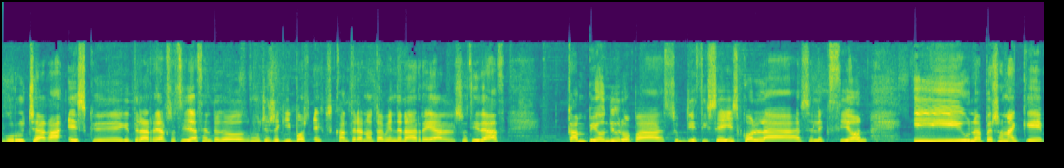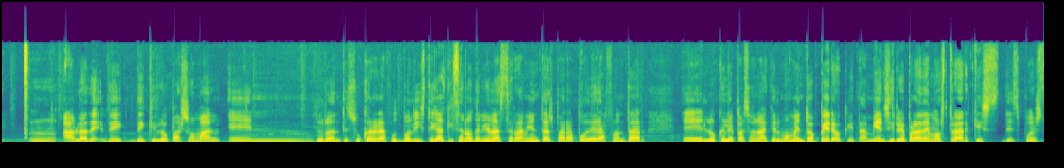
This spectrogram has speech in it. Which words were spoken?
Guruchaga, es de la Real Sociedad, entre todos muchos equipos, ex canterano también de la Real Sociedad campeón de Europa sub-16 con la selección y una persona que mm, habla de, que lo pasó mal en, durante su carrera futbolística, quizá no tenía las herramientas para poder afrontar eh, lo que le pasó en aquel momento, pero que también sirve para demostrar que después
